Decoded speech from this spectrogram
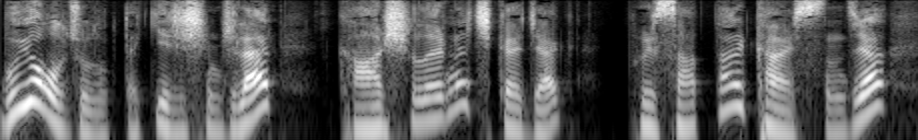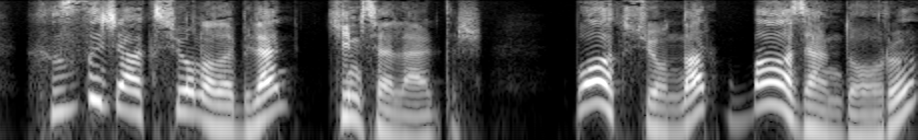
Bu yolculukta girişimciler karşılarına çıkacak fırsatlar karşısında hızlıca aksiyon alabilen kimselerdir. Bu aksiyonlar bazen doğru,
